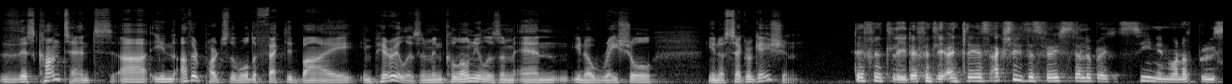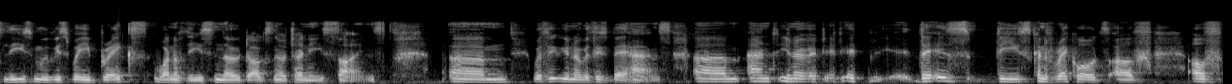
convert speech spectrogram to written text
this content uh, in other parts of the world affected by imperialism and colonialism and you know racial you know segregation. Definitely, definitely. And there's actually this very celebrated scene in one of Bruce Lee's movies where he breaks one of these no dogs, no Chinese signs. Um, with you know with his bare hands. Um, and you know, it, it, it, there is these kind of records of of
